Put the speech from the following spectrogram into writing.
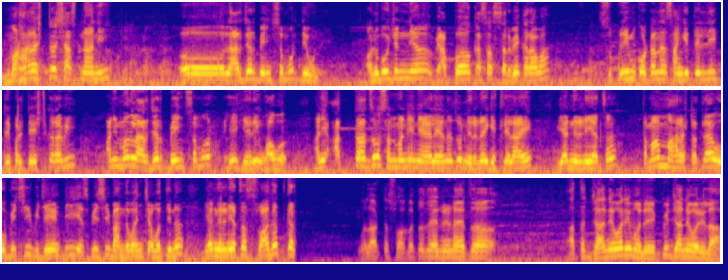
महाराष्ट्र शासनाने लार्जर बेंचसमोर देऊ नये. अनुभवजन्य व्यापक असा सर्वे करावा. सुप्रीम कोर्टानं सांगितलेली ट्रिपल टेस्ट करावी आणि मग लार्जर बेंचसमोर हे हिअरिंग व्हावं. आणि आत्ता जो सन्मान्य न्यायालयानं जो निर्णय घेतलेला आहे या निर्णयाचं तमाम महाराष्ट्रातल्या OBC BJNT T S B C बांधवांच्या वतीनं या निर्णयाचं स्वागत कर मला वाटतं स्वागतच या निर्णयाचं. आता जानेवारीमध्ये एकवीस जानेवारीला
